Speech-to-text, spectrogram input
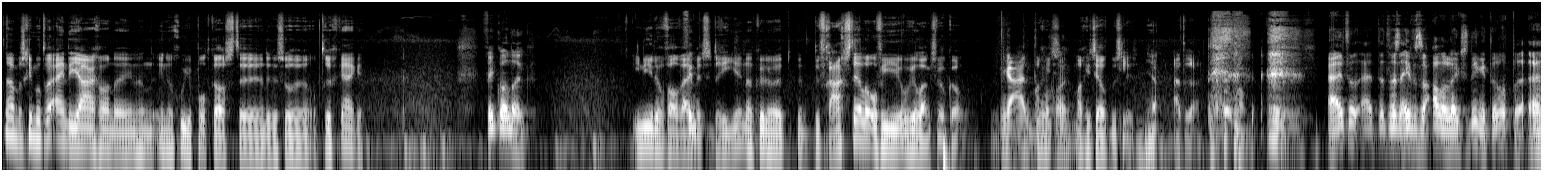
Nou, misschien moeten we einde jaar gewoon in een, in een goede podcast er eens op terugkijken. Vind ik wel leuk. In ieder geval wij Vind- met z'n drieën. Dan kunnen we de vraag stellen of hij, of hij langs wil komen. Ja, dat mag, je, gewoon. mag je zelf beslissen. Ja. Uiteraard. Dat was een van zijn allerleukste dingen, toch? Pra- eh,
